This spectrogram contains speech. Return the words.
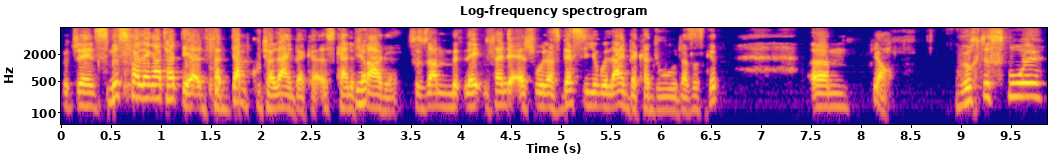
mit Jalen Smith verlängert hat, der ein verdammt guter Linebacker ist, keine Ja. Frage. Zusammen mit Leighton Fender Ash wohl das beste junge Linebacker-Duo, das es gibt. Ähm, ja, wird es wohl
